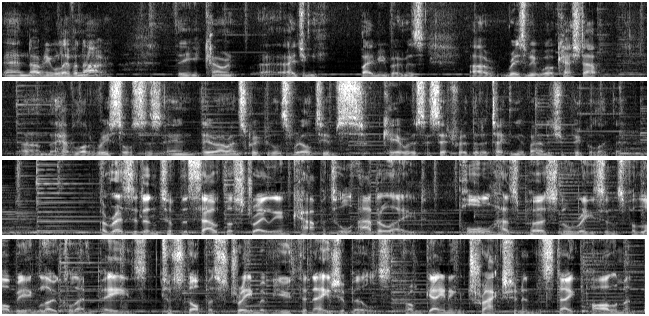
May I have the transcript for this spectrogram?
and nobody will ever know. The current uh, ageing baby boomers are reasonably well cashed up. Um, they have a lot of resources and there are unscrupulous relatives, carers, etc., that are taking advantage of people like that. A resident of the South Australian capital, Adelaide, Paul has personal reasons for lobbying local MPs to stop a stream of euthanasia bills from gaining traction in the state parliament.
